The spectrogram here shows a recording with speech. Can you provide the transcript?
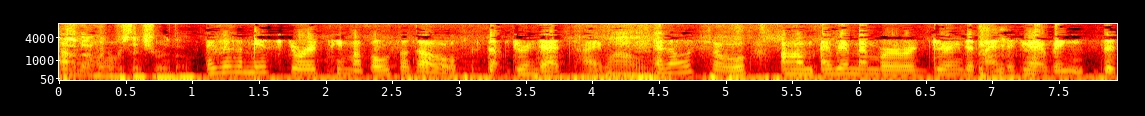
I'm not 100 percent sure though. Missed your team up also though th- during that time. Wow. And also, um, I remember during the time that you're having the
